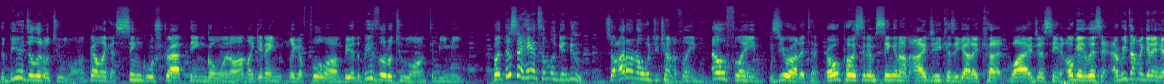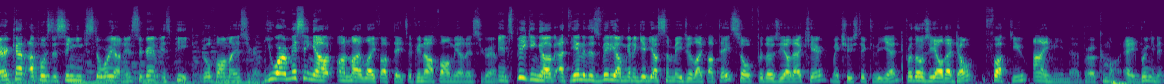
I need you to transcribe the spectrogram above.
The beard's a little too long. Got like a single strap thing going on. Like it ain't like a full-on beard. The beard's a little too long to be me. But this a handsome looking dude. So I don't know what you're trying to flame him. L flame, 0 out of 10. Bro posted him singing on IG because he got a cut. Why I just seen it. Okay, listen, every time I get a haircut, I post a singing story on Instagram. It's peak. Go follow my Instagram. You are missing out on my life updates if you're not following me on Instagram. And speaking of, at the end of this video, I'm going to give y'all some major life updates. So for those of y'all that care, make sure you stick to the end. For those of y'all that don't, fuck you. I mean that, bro. Come on. Hey, bring it in.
